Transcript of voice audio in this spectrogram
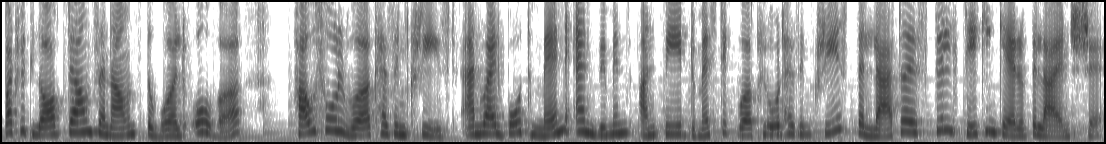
But with lockdowns announced the world over, household work has increased, and while both men and women's unpaid domestic workload has increased, the latter is still taking care of the lion's share.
